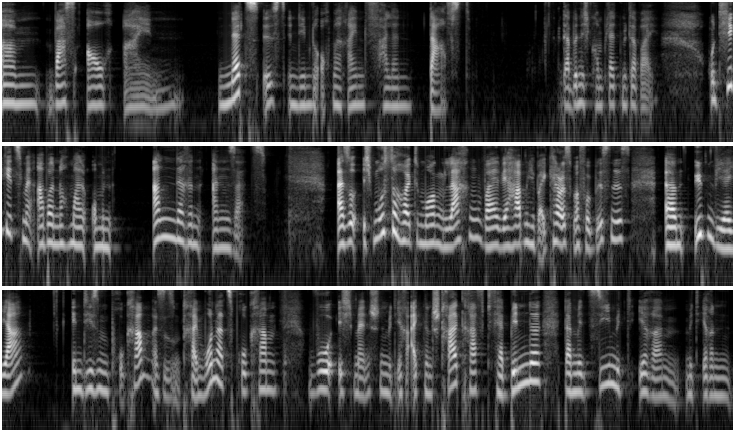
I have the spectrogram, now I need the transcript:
ähm, was auch ein Netz ist, in dem du auch mal reinfallen darfst. Da bin ich komplett mit dabei. Und hier geht es mir aber nochmal um einen anderen Ansatz. Also ich musste heute Morgen lachen, weil wir haben hier bei Charisma for Business, ähm, üben wir ja in diesem Programm, also so ein Drei-Monats-Programm, wo ich Menschen mit ihrer eigenen Strahlkraft verbinde, damit sie mit ihrer, mit ihren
